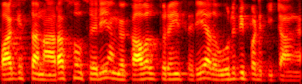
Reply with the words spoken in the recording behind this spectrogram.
பாகிஸ்தான் அரசும் சரி அங்க காவல்துறையும் சரி அதை உறுதிப்படுத்திட்டாங்க.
